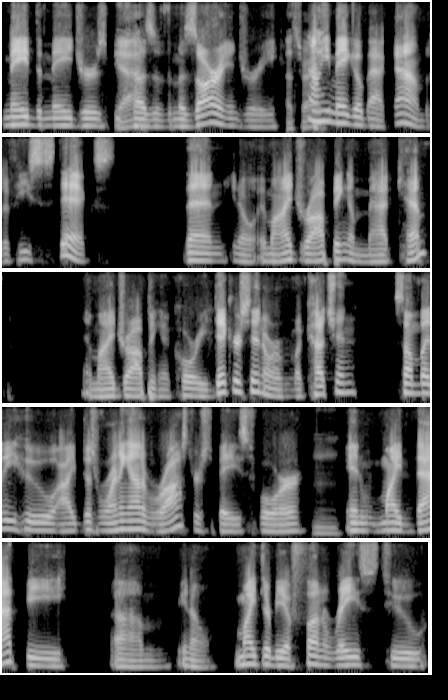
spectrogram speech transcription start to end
made the majors Yeah. because of the Mazara injury. That's right. Now he may go back down, but if he sticks, then you know, am I dropping a Matt Kemp? Am I dropping a Corey Dickerson or McCutchen? Somebody who I'm just running out of roster space for, Mm. and might that be, um, you know, might there be a fun race to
